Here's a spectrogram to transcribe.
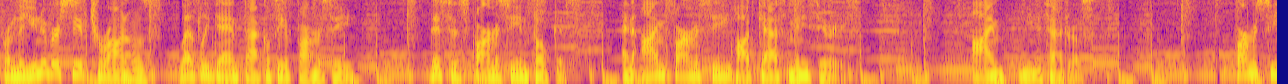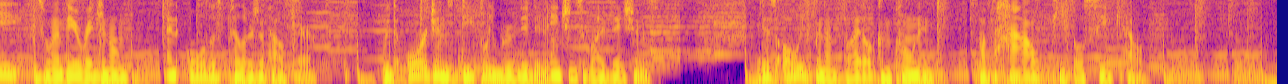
From the University of Toronto's Leslie Dan Faculty of Pharmacy, this is Pharmacy in Focus, and I'm Pharmacy podcast miniseries. I'm Mina Tadros. Pharmacy is one of the original and oldest pillars of healthcare, with origins deeply rooted in ancient civilizations. It has always been a vital component of how people seek health.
